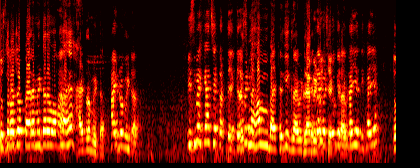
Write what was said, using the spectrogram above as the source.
दूसरा जो पैरामीटर है वो अपना है हाइड्रोमीटर हाइड्रोमीटर इसमें क्या चेक करते हैं? ग्रेविटी इसमें हम बैटरी की ग्रेविटी चेक करते हैं। दिखाइए दिखाइए। तो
